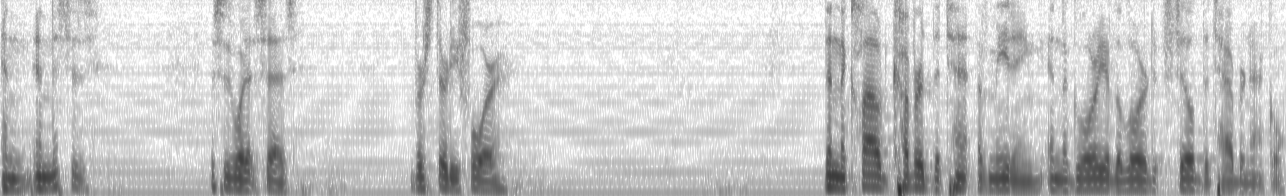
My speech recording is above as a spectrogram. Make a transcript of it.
And, and this is, this is what it says. Verse 34. Then the cloud covered the tent of meeting, and the glory of the Lord filled the tabernacle.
